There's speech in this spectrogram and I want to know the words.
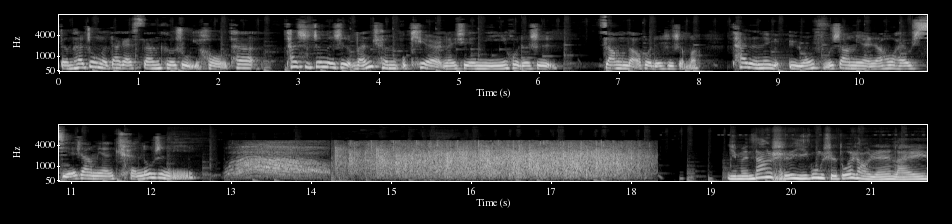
等她种了大概三棵树以后，她她是真的是完全不 care 那些泥或者是脏的或者是什么，她的那个羽绒服上面，然后还有鞋上面全都是泥。你们当时一共是多少人来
